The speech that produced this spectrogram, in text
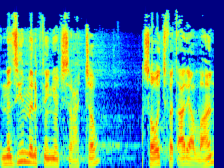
እነዚህም መልእክተኞች ስራቸው ሰዎች ፈጣሪ አላህን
